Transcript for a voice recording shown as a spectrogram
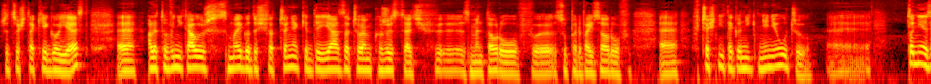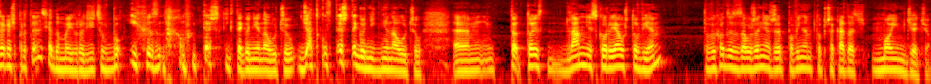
że coś takiego jest, e, ale to wynikało już z mojego doświadczenia, kiedy ja zacząłem korzystać z mentorów, superwizorów. E, wcześniej tego nikt mnie nie uczył. E, to nie jest jakaś pretensja do moich rodziców, bo ich też nikt tego nie nauczył, dziadków też tego nikt nie nauczył. To, to jest dla mnie, skoro ja już to wiem, to wychodzę z założenia, że powinienem to przekazać moim dzieciom.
